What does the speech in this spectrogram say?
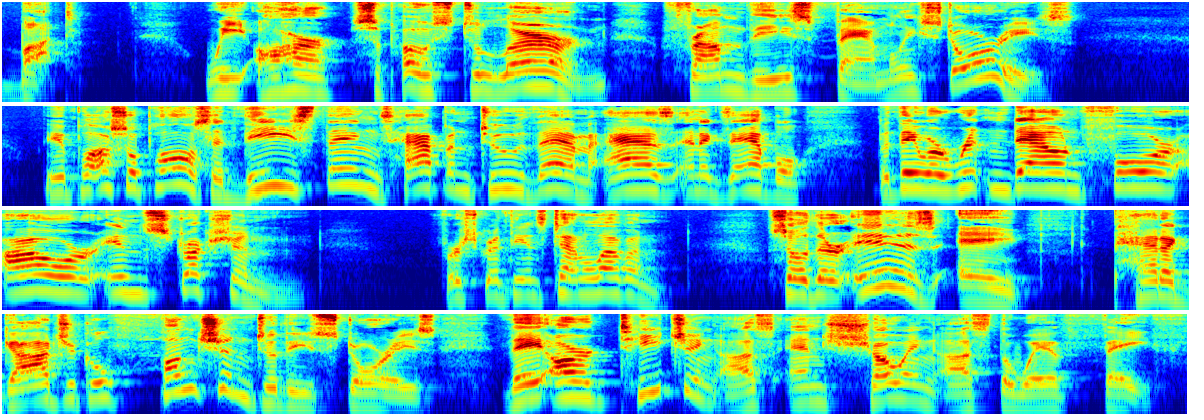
But we are supposed to learn from these family stories. The Apostle Paul said these things happened to them as an example, but they were written down for our instruction. 1 Corinthians 10 11. So there is a pedagogical function to these stories. They are teaching us and showing us the way of faith.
